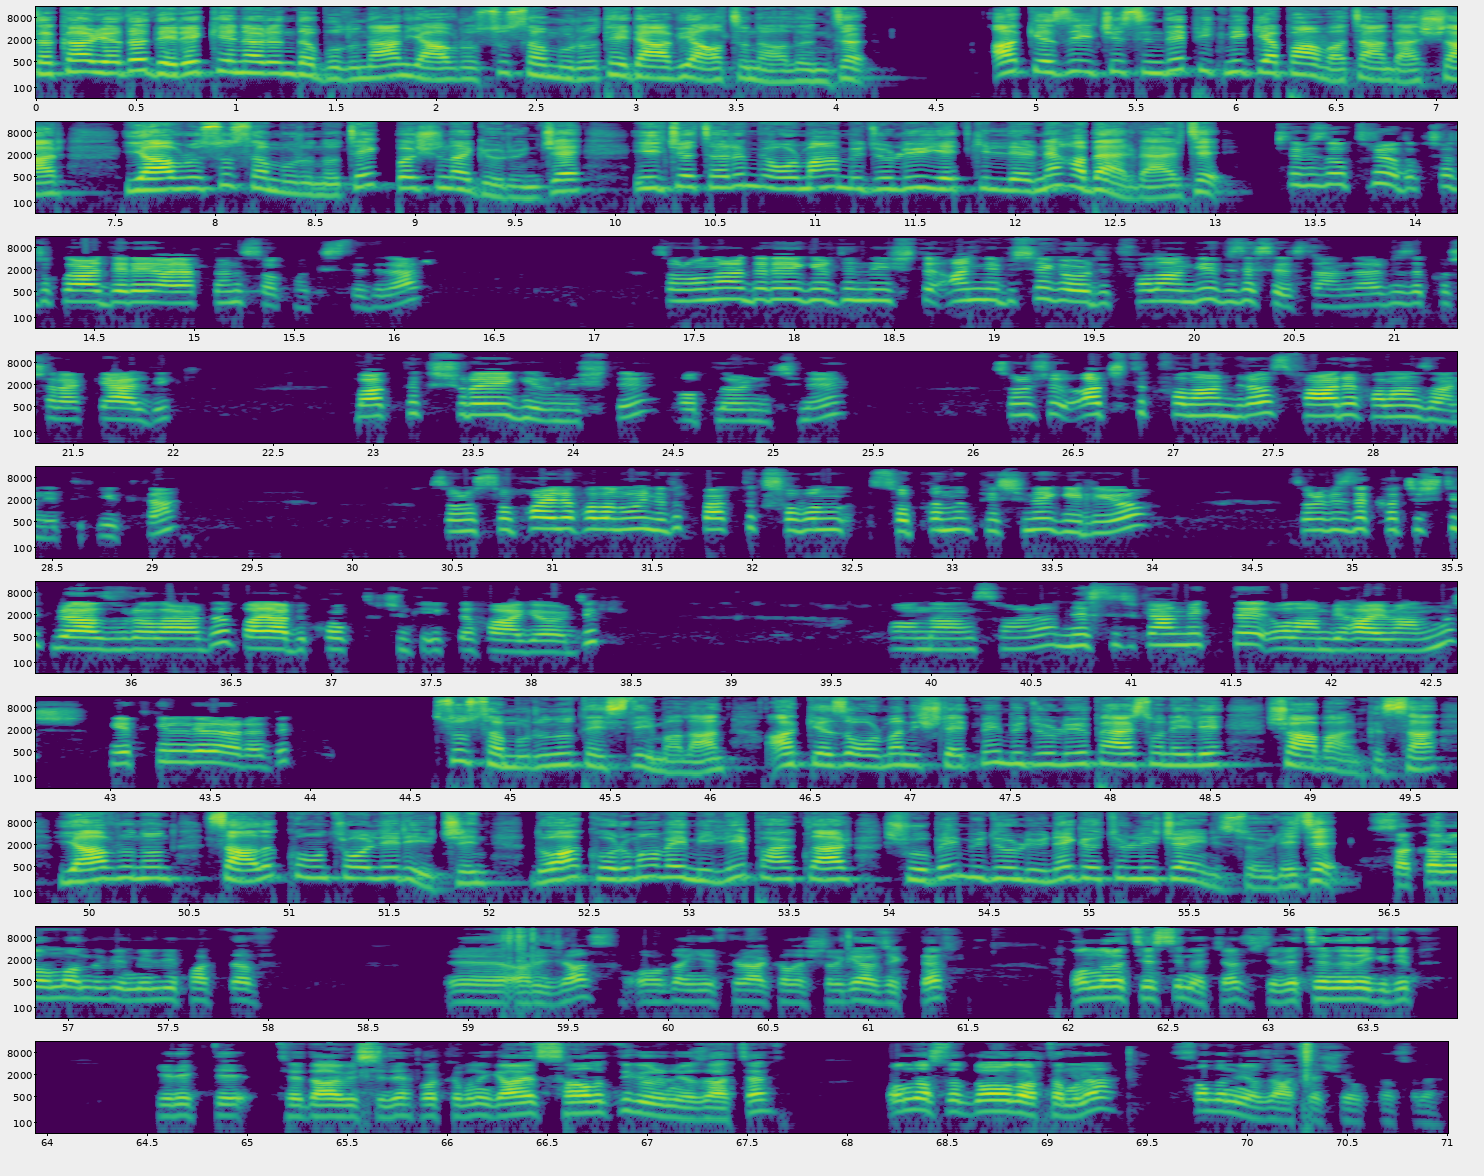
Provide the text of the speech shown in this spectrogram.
Sakarya'da dere kenarında bulunan yavrusu samuru tedavi altına alındı. Akyazı ilçesinde piknik yapan vatandaşlar yavrusu samurunu tek başına görünce ilçe Tarım ve Orman Müdürlüğü yetkililerine haber verdi. İşte biz oturuyorduk. Çocuklar dereye ayaklarını sokmak istediler. Sonra onlar dereye girdiğinde işte anne bir şey gördük falan diye bize seslendiler. Biz de koşarak geldik. Baktık şuraya girmişti otların içine. Sonra şu açtık falan biraz fare falan zannettik ilkten. Sonra sopayla falan oynadık. Baktık sobanın, sopanın peşine geliyor. Sonra biz de kaçıştık biraz buralarda. Bayağı bir korktuk çünkü ilk defa gördük. Ondan sonra nesli tükenmekte olan bir hayvanmış. Yetkilileri aradık. Su samurunu teslim alan Akyazı Orman İşletme Müdürlüğü personeli Şaban Kısa, yavrunun sağlık kontrolleri için Doğa Koruma ve Milli Parklar Şube Müdürlüğü'ne götürüleceğini söyledi. Sakarya Orman Bölge Milli Park'ta e, arayacağız. Oradan yetkili arkadaşlar gelecekler. Onlara teslim edeceğiz. İşte veterinere gidip gerekli tedavisini, bakımını gayet sağlıklı görünüyor zaten. Ondan sonra doğal ortamına salınıyor zaten şey olduktan sonra.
